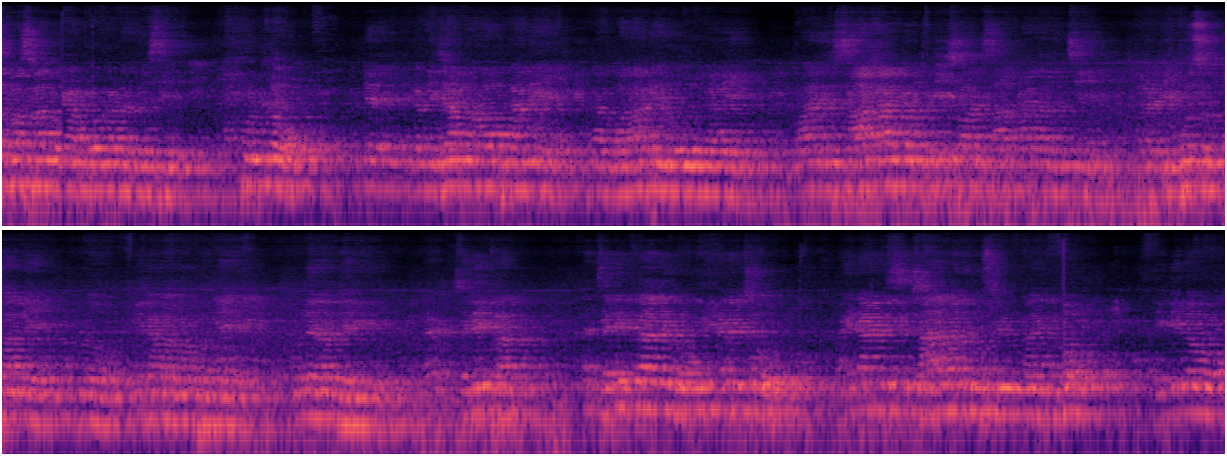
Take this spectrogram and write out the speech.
సంవత్సరాలు పోరాటం చేసి అప్పుడులో అంటే ఇక నిజామాబాద్ కానీ ఇక మరాఠీ యోధులు కానీ వారి సహకారంలో బ్రిటిష్ వారి సహకారం నుంచి మన టిప్పు సుల్తాన్ని అప్పుడు వీరమరణ పొందే పొందడం జరిగింది. అంటే చరిత్ర అంటే చరిత్రని రూపీకరించు మైనారిటీస్ చాలా మంది ముస్లిం నాయకులు ఢిల్లీలో ఒక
